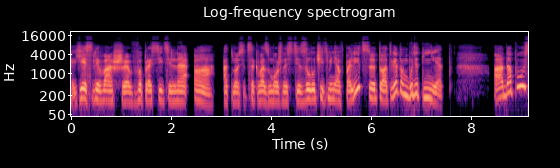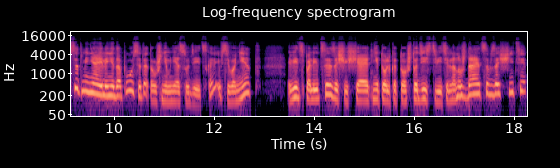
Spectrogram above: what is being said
Если ваше вопросительное «а» относится к возможности залучить меня в полицию, то ответом будет «нет». А допустят меня или не допустят, это уж не мне судить. Скорее всего, нет. Ведь полиция защищает не только то, что действительно нуждается в защите,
